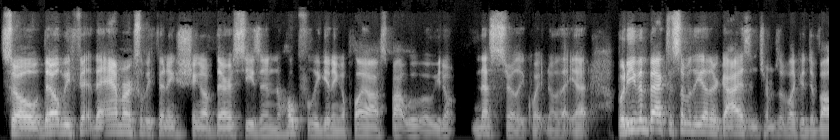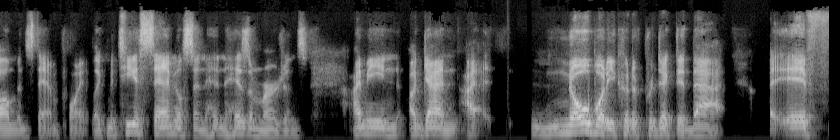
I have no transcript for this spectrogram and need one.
So they'll be the Amerks will be finishing up their season, hopefully getting a playoff spot. We, we don't necessarily quite know that yet. But even back to some of the other guys in terms of like a development standpoint, like Mattias Samuelsson and his emergence. I mean, again, I nobody could have predicted that if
